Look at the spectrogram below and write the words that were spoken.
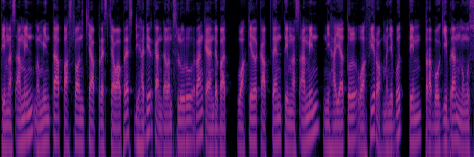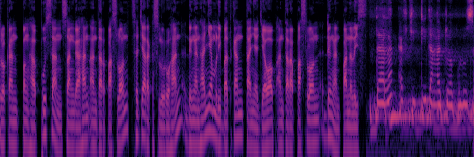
Timnas Amin meminta paslon Capres-Cawapres dihadirkan dalam seluruh rangkaian debat. Wakil Kapten Timnas Amin, Nihayatul Wafiroh menyebut tim Prabowo Gibran mengusulkan penghapusan sanggahan antar paslon secara keseluruhan dengan hanya melibatkan tanya jawab antara paslon dengan panelis. Dalam FGD tanggal 29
